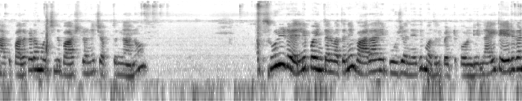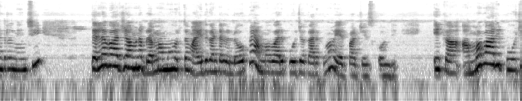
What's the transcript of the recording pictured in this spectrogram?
నాకు పలకడం వచ్చిన భాషలోనే చెప్తున్నాను. సూర్యుడు వెళ్ళిపోయిన తర్వాతనే వారాహి పూజ అనేది మొదలు పెట్టుకోండి. నైట్ ఏడు గంటల నుంచి తెల్లవారుజామున బ్రహ్మ ముహూర్తం ఐదు గంటల లోపే అమ్మవారి పూజ కార్యక్రమం ఏర్పాటు చేసుకోండి. ఇక అమ్మవారి పూజ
